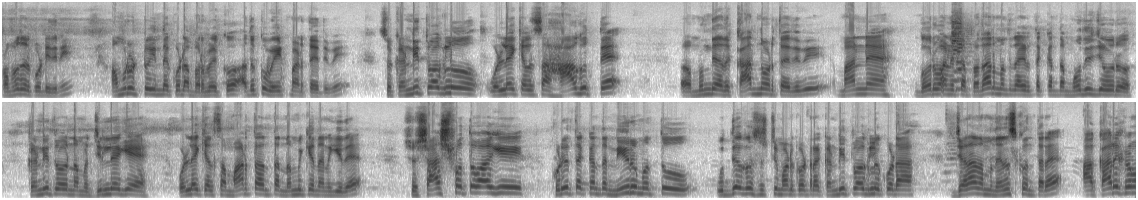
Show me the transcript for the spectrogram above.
ಪ್ರಪೋಸಲ್ ಕೊಟ್ಟಿದ್ದೀನಿ. ಅಮೃತ್ ಟೂ ಇಂದ ಕೂಡ ಬರಬೇಕು. ಅದಕ್ಕೂ ವೆಯ್ಟ್ ಮಾಡ್ತಾ ಇದ್ದೀವಿ. ಸೊ ಖಂಡಿತವಾಗ್ಲೂ ಒಳ್ಳೆ ಕೆಲಸ ಆಗುತ್ತೆ. ಮುಂದೆ ಅದಕ್ಕೆ ಕಾದು ನೋಡ್ತಾ ಇದ್ದೀವಿ. ಮಾನ್ಯ ಗೌರವಾನ್ವಿತ ಪ್ರಧಾನಮಂತ್ರಿ ಆಗಿರ್ತಕ್ಕಂಥ ಮೋದಿಜಿಯವರು ಖಂಡಿತವಾಗಿ ನಮ್ಮ ಜಿಲ್ಲೆಗೆ ಒಳ್ಳೆ ಕೆಲಸ ಮಾಡ್ತಾ ಅಂತ ನಂಬಿಕೆ ನನಗಿದೆ. ಸೊ ಶಾಶ್ವತವಾಗಿ ಕುಡಿತಕ್ಕಂಥ ನೀರು ಮತ್ತು ಉದ್ಯೋಗ ಸೃಷ್ಟಿ ಮಾಡಿಕೊಟ್ರೆ ಖಂಡಿತವಾಗ್ಲೂ ಕೂಡ ಜನ ನಮ್ಮ ನೆನೆಸ್ಕೊಂತಾರೆ. ಆ ಕಾರ್ಯಕ್ರಮ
